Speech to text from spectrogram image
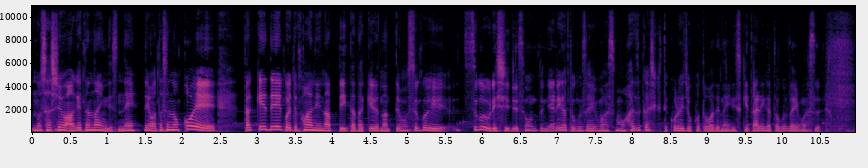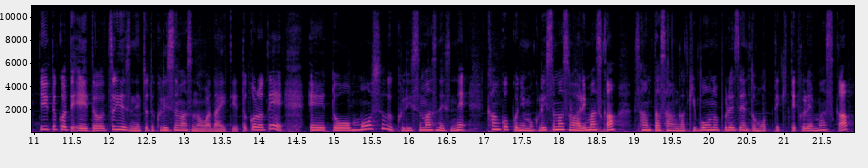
の写真を上げてないんですね。で、私の声だけでこうやってファンになっていただけるなんてもうすごい、すごい嬉しいです。本当にありがとうございます。もう恥ずかしくてこれ以上言葉でないんですけど、ありがとうございます。っていうところで、えっ、ー、と、次ですね、ちょっとクリスマスの話題っていうところで、えっ、ー、と、もうすぐクリスマスですね。韓国にもクリスマスはありますか？サンタさんが希望のプレゼント持ってきてくれますか？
